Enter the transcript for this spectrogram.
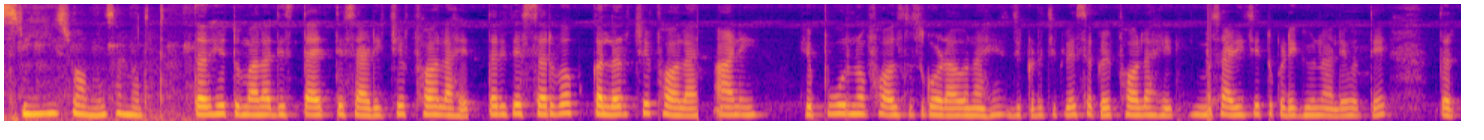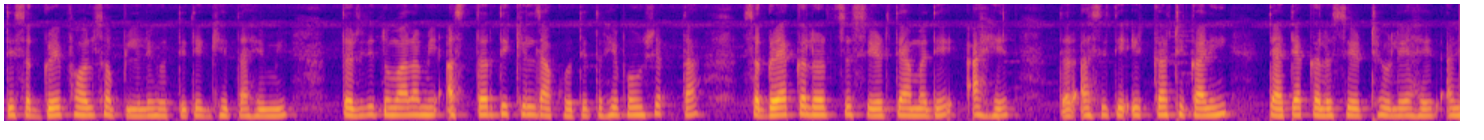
श्री स्वामी समर्थ. तर हे तुम्हाला दिसत आहेत ते साडीचे फॉल आहेत. तर इथे सर्व कलरचे फॉल आहेत. आणि हे पूर्ण फॉल्सच गोडावण आहे. जिकडे तिकडे सगळे फॉल आहेत. मी साडीचे तुकडे घेऊन आले होते. तर ते सगळे फॉल संपलेले होते. ते घेत आहे मी. तर ते तुम्हाला मी अस्तर देखील दाखवते. तर हे पाहू शकता सगळ्या कलरचे सेट त्यामध्ये आहेत. तर असे ते एका ठिकाणी त्या त्या कलर सेट ठेवले आहेत. आणि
